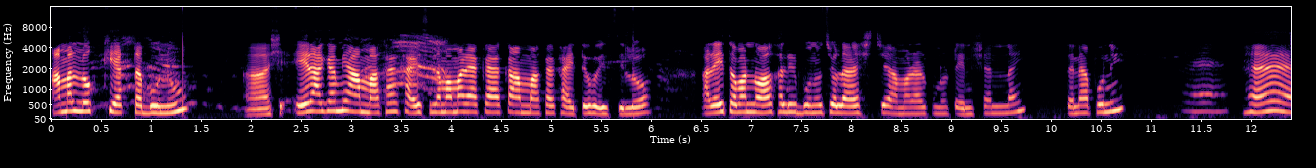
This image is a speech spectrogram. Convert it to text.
আমার লক্ষ্মী একটা বনু। এর আগে আমি আম মাখা খাইছিলাম আমার একা একা আম মাখা খাইতে হয়েছিল আর এই তো আমার নোয়াখালীর বনু চলে আসছে আমার আর কোনো টেনশন নাই। তাই না আপনি? হ্যাঁ।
